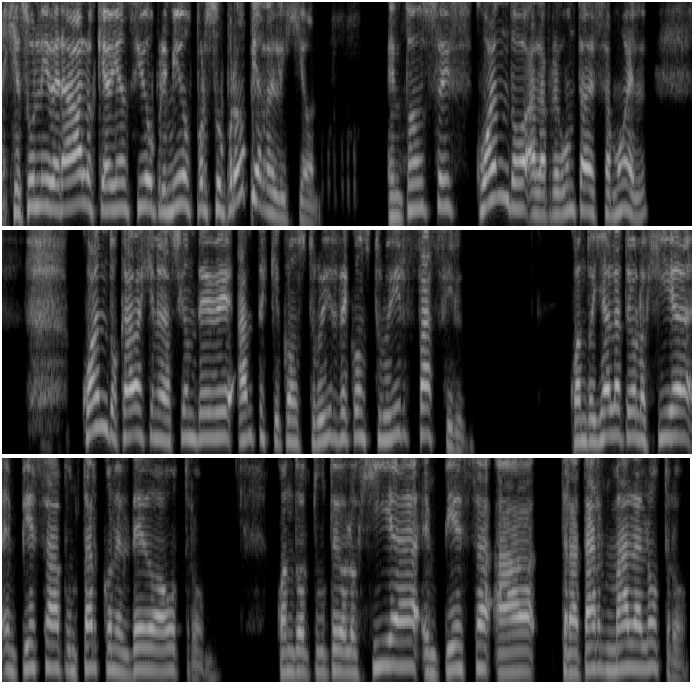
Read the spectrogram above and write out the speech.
Jesús liberaba a los que habían sido oprimidos por su propia religión. Entonces, ¿cuándo, a la pregunta de Samuel, cuándo cada generación debe, antes que construir, deconstruir? Fácil. Cuando ya la teología empieza a apuntar con el dedo a otro. Cuando tu teología empieza a tratar mal al otro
